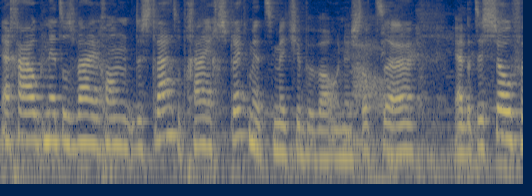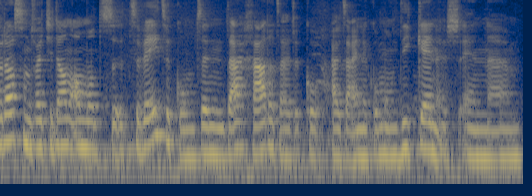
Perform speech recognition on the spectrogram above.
ja, ga ook net als wij gewoon de straat op. Ga in gesprek met, met je bewoners. Dat... Uh, ja, dat is zo verrassend wat je dan allemaal te, te weten komt. En daar gaat het uiteindelijk om, om die kennis. En um,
